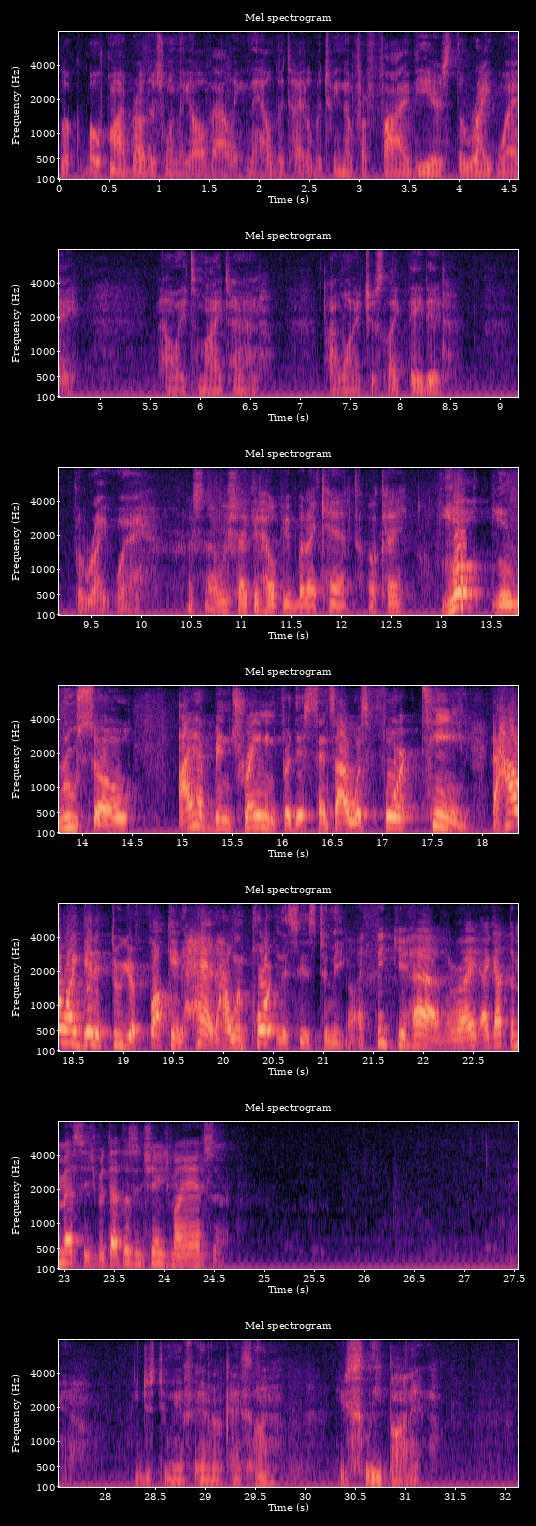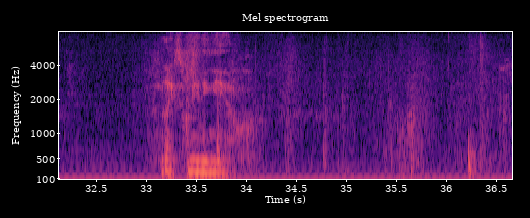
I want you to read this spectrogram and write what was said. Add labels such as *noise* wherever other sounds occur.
Look, both my brothers won the All Valley, and they held the title between them for five years the right way. Now it's my turn. I want it just like they did, the right way. Listen, I wish I could help you, but I can't, okay? Look, LaRusso, I have been training for this since I was 14. Now, how do I get it through your fucking head how important this is to me? No, I think you have, all right? I got the message, but that doesn't change my answer. You just do me a favor, okay, son? You sleep on it. Nice meeting you.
